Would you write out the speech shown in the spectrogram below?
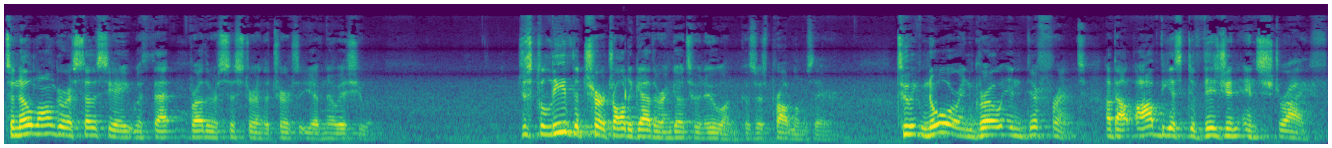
to no longer associate with that brother or sister in the church that you have no issue with, just to leave the church altogether and go to a new one because there's problems there, to ignore and grow indifferent about obvious division and strife,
